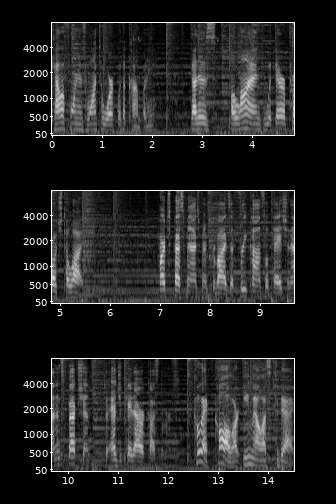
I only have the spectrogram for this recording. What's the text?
Californians want to work with a company that is aligned with their approach to life. Hearts Pest Management provides a free consultation and inspection to educate our customers. Click, call, or email us today,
